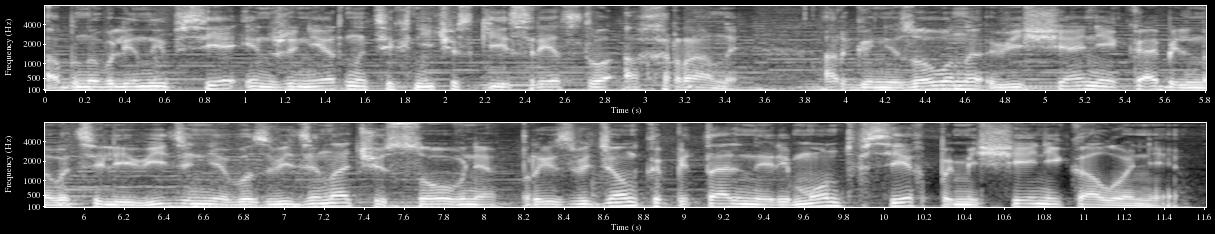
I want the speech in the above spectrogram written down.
обновлены все инженерно-технические средства охраны, организовано вещание кабельного телевидения, возведена часовня, произведен капитальный ремонт всех помещений колонии –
